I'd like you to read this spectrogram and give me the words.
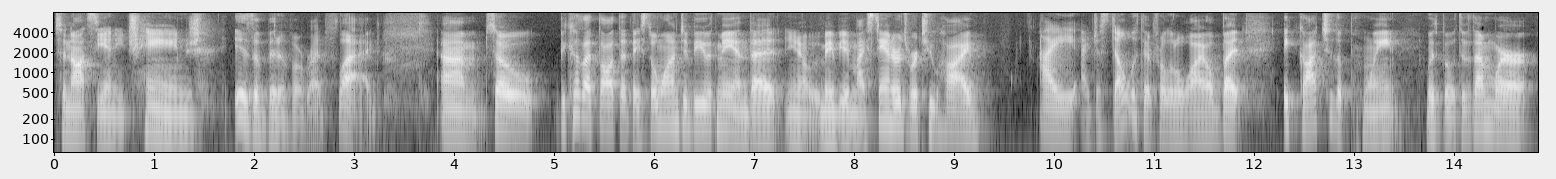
to not see any change is a bit of a red flag. Um, so because I thought that they still wanted to be with me and that, you know, maybe my standards were too high, I, I just dealt with it for a little while. But it got to the point with both of them where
